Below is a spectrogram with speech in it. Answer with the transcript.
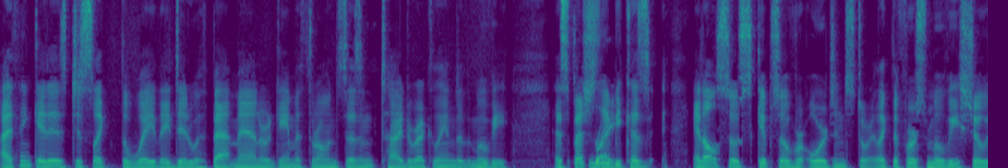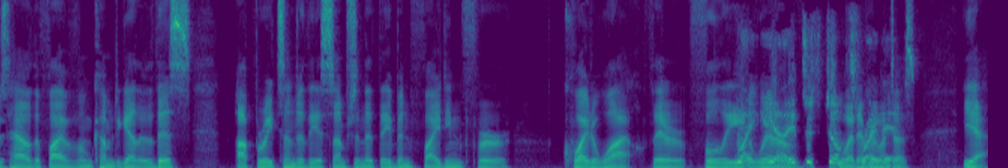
I think it is just like the way they did with Batman or Game of Thrones doesn't tie directly into the movie, especially right. because it also skips over origin story. Like the first movie shows how the five of them come together. This operates under the assumption that they've been fighting for quite a while. They're fully right, aware yeah, of what everyone right does. Yeah.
